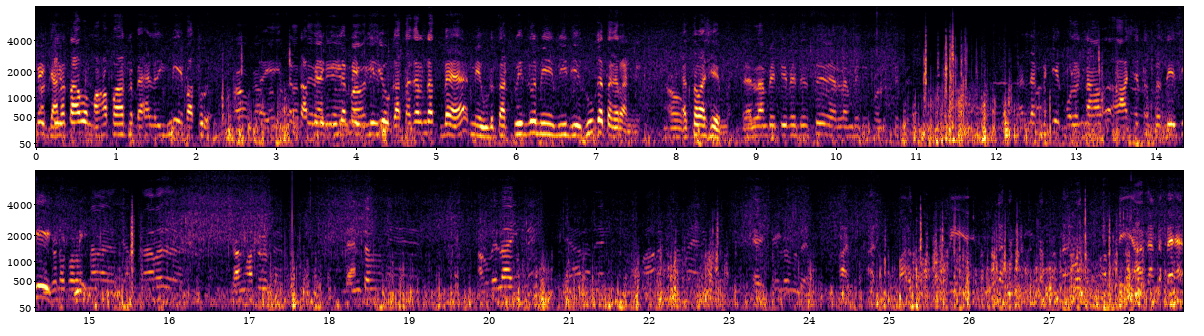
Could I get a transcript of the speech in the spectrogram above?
මේ ජනතාව මහපාරට බැහැලා ඉන්නේ වතුර. වීඩියෝ ගත කරන්නත් බෑ මේ උඩ තට්ටුවේ ඉඳලා මේ වීඩියෝ රූගත කරන්නේ. ඇත්ත වශයෙන්ම. වැල්ලම්පිටිය ප්‍රදේශයේ වැල්ලම්පිටිය පොලිසිය. වැල්ලම්පිටිය කොළණාව ආශ්‍රිත ප්‍රදේශයේ ජනතාව ගම්වතුර දැන්ටම අම් වෙලා ඉන්නේ. එයාලා දැන් පාරක් තමයි ඒක ඒකම දැන්. හරි. හරි. බලපෑම් මේ අපිට යාගන්න බෑ.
